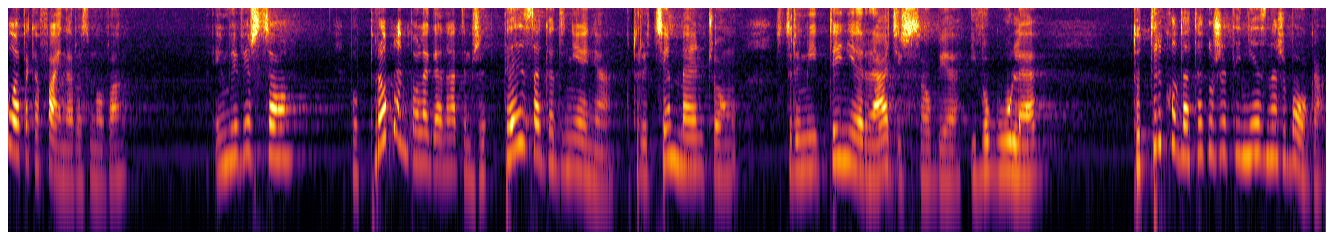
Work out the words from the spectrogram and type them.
była taka fajna rozmowa. I mówię, wiesz co? Bo problem polega na tym, że te zagadnienia, które cię męczą, z którymi ty nie radzisz sobie i w ogóle, to tylko dlatego, że ty nie znasz Boga.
